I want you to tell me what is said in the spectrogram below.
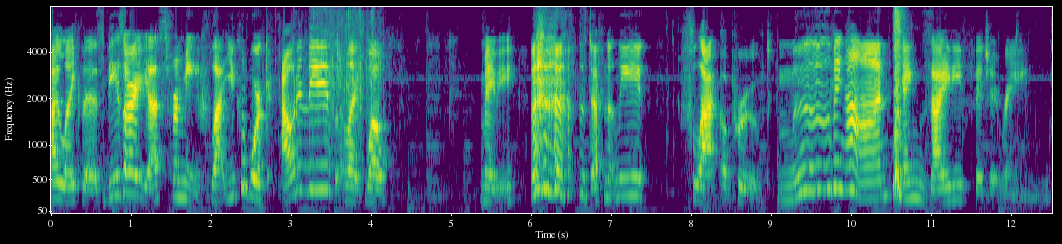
I like this. These are a yes for me. Flat, you could work out in these. Like, well, maybe. this is definitely flat approved. Moving on, anxiety fidget rings.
